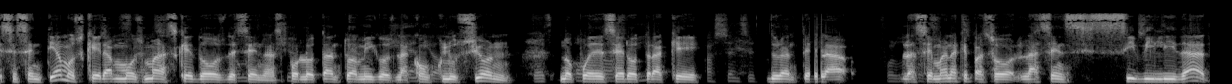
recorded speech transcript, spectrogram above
Se sentíamos que éramos más que dos decenas. Por lo tanto, amigos, la conclusión no puede ser otra que durante la, la semana que pasó, la sensibilidad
